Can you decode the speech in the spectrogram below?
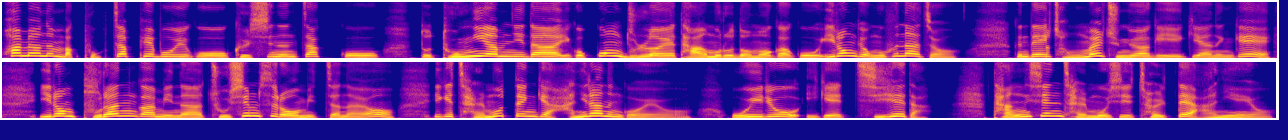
화면은 막 복잡해 보이고 글씨는 작고 또 동의합니다. 이거 꼭 눌러야 다음으로 넘어가고 이런 경우 흔하죠. 근데 정말 중요하게 얘기하는 게 이런 불안감이나 조심스러움 있잖아요. 이게 잘못된 게 아니라는 거예요. 오히려 이게 지혜다. 당신 잘못이 절대 아니에요.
